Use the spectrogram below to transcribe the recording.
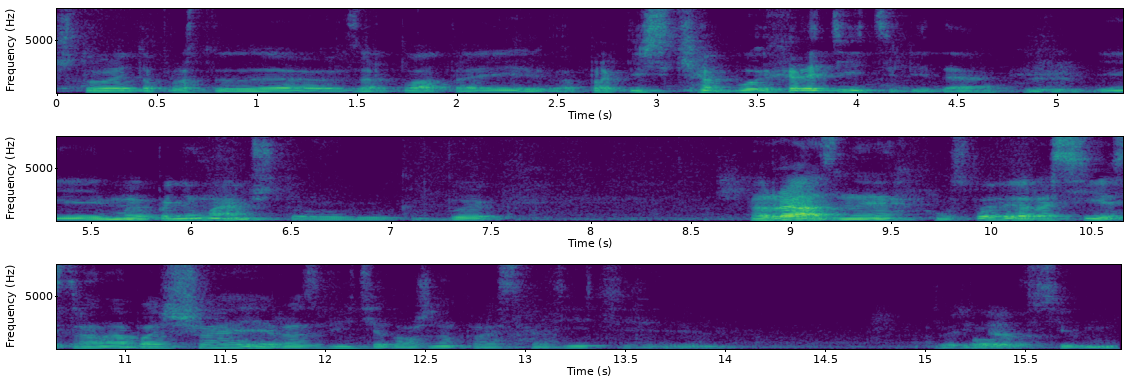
что это просто э, зарплата практически обоих родителей, да. Mm-hmm. И мы понимаем, что как бы разные условия. Россия страна большая, и развитие должно происходить э, по, всем,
